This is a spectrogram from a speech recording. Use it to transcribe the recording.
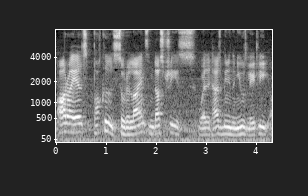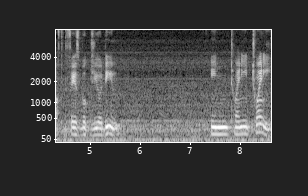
RIL sparkles so Reliance Industries well it has been in the news lately after the Facebook Jio deal. In 2020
